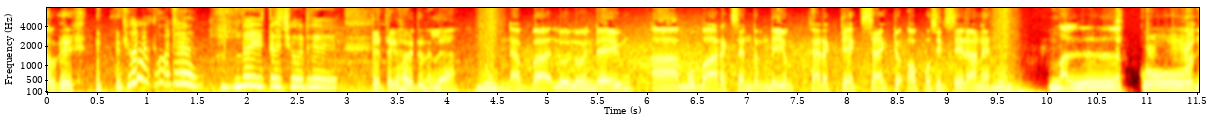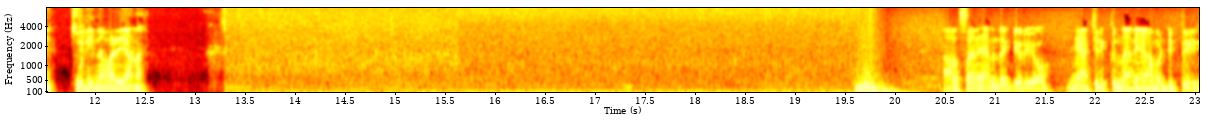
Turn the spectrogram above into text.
തുറക്ക് ചൂടാക്കാൻ പറ്റും ഇത്ര ചൂട്? പറ്റുന്നില്ല. നബ്ബ ലുലുവിന്റെയും മുബാറക് സെന്ററിന്റെയും കറക്റ്റ് എക്സാക്ട് ഓപ്പോസിറ്റ് സൈഡ് ആണ്. നല്ല കോടിച്ചൊരിയുന്ന മഴയാണ്. അവസാനം ഞാൻ എന്തൊക്കെ അറിയോ? ഞാൻ ശരിക്കും നനയാൻ വേണ്ടിട്ട്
